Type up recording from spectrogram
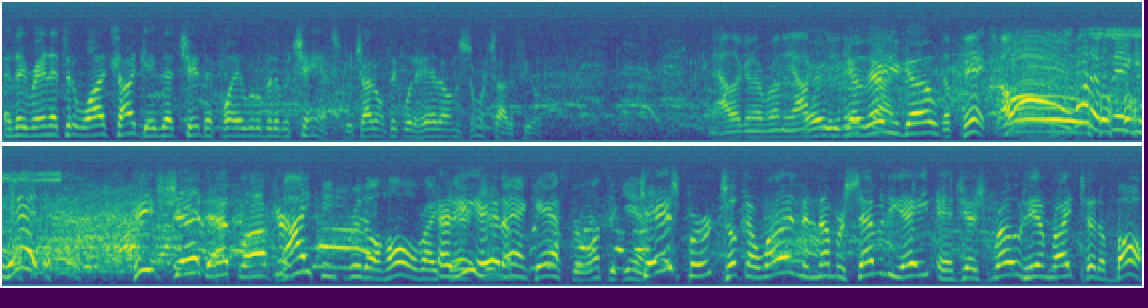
and they ran that to the wide side, gave that, that play a little bit of a chance, which I don't think would have had on the short side of the field. Now they're going to run the opposite. There you go. There side. you go. The pitch. Oh, oh, what a big hit! He shed that blocker. Knifing through the hole right and there. And he had man Gasper once again. Gasper took a lineman number 78 and just rode him right to the ball.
